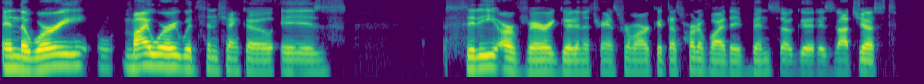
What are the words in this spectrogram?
And the worry, my worry with Zinchenko is City are very good in the transfer market. That's part of why they've been so good. Is not just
